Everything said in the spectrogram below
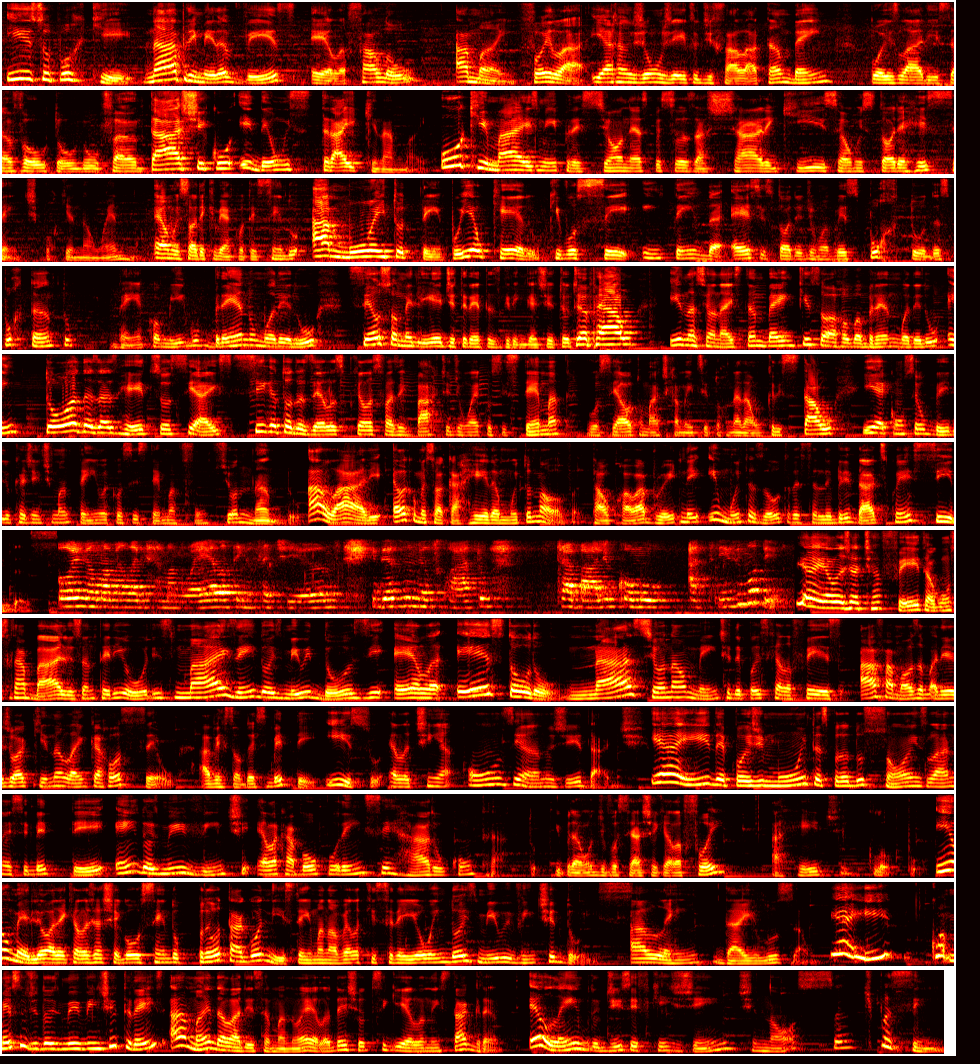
Isso porque na primeira vez ela falou, a mãe foi lá e arranjou um jeito de falar também pois Larissa voltou no Fantástico e deu um strike na mãe. O que mais me impressiona é as pessoas acharem que isso é uma história recente, porque não é não. É uma história que vem acontecendo há muito tempo e eu quero que você entenda essa história de uma vez por todas. Portanto, Venha comigo, Breno Moreru, seu sommelier de tretas gringas de tutupel e nacionais também, que sou arroba Breno Moreru em todas as redes sociais. Siga todas elas porque elas fazem parte de um ecossistema. Você automaticamente se tornará um cristal e é com seu brilho que a gente mantém o ecossistema funcionando. A Lari, ela começou a carreira muito nova, tal qual a Britney e muitas outras celebridades conhecidas. Oi, meu nome é Larissa Manoela, tenho 7 anos e desde os meus 4 trabalho como atriz e modelo. E aí ela já tinha feito alguns trabalhos anteriores, mas em 2012 ela estourou nacionalmente depois que ela fez a famosa Maria Joaquina lá em Carrossel, a versão do SBT. Isso, ela tinha 11 anos de idade. E aí, depois de muitas produções lá no SBT, em 2020 ela acabou por encerrar o contrato. E para onde você acha que ela foi? A Rede Globo. E o melhor é que ela já chegou sendo protagonista em uma novela que estreou em 2022, Além da Ilusão. E aí, começo de 2023, a mãe da Larissa Manoela deixou de seguir ela no Instagram. Eu lembro disso e fiquei, gente, nossa. Tipo assim,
